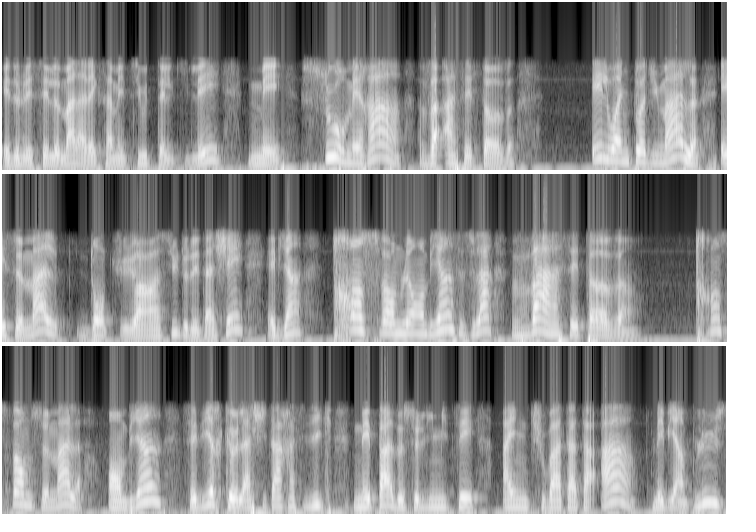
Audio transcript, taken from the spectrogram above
et de laisser le mal avec sa métiout tel qu'il est, mais Sourmera va à Tov éloigne-toi du mal, et ce mal dont tu auras su te détacher, eh bien, transforme-le en bien, c'est cela, va à Setov. Transforme ce mal en bien, c'est dire que la chita chassidique n'est pas de se limiter à une tchouva tata'a, mais bien plus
